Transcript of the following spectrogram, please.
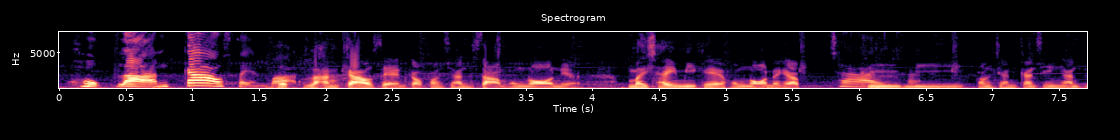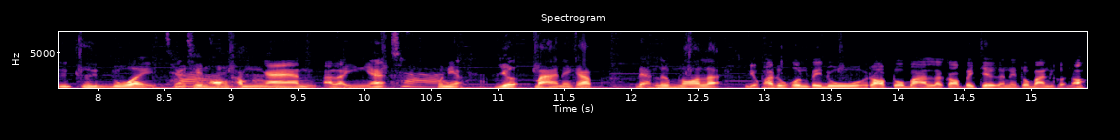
6ล้าน9แสนบาท6ล้าน9แสนกับฟังก์ชัน 3 ห้องนอนเนี่ย ไม่ใช่มีแค่ห้องนอนนะครับ ใช่คือค่ะ มีฟังก์ชันการใช้งานอื่น ๆ ด้วย ใช่อย่างเช่นห้องทำงานอะไรอย่างเงี้ยใช่วันเนี้ยเยอะมากนะครับแดดเริ่มร้อนแล้วเดี๋ยวพาทุกคนไปดูรอบตัวบ้านแล้วก็ไปเจอกันในตัวบ้านก่อนเนาะ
